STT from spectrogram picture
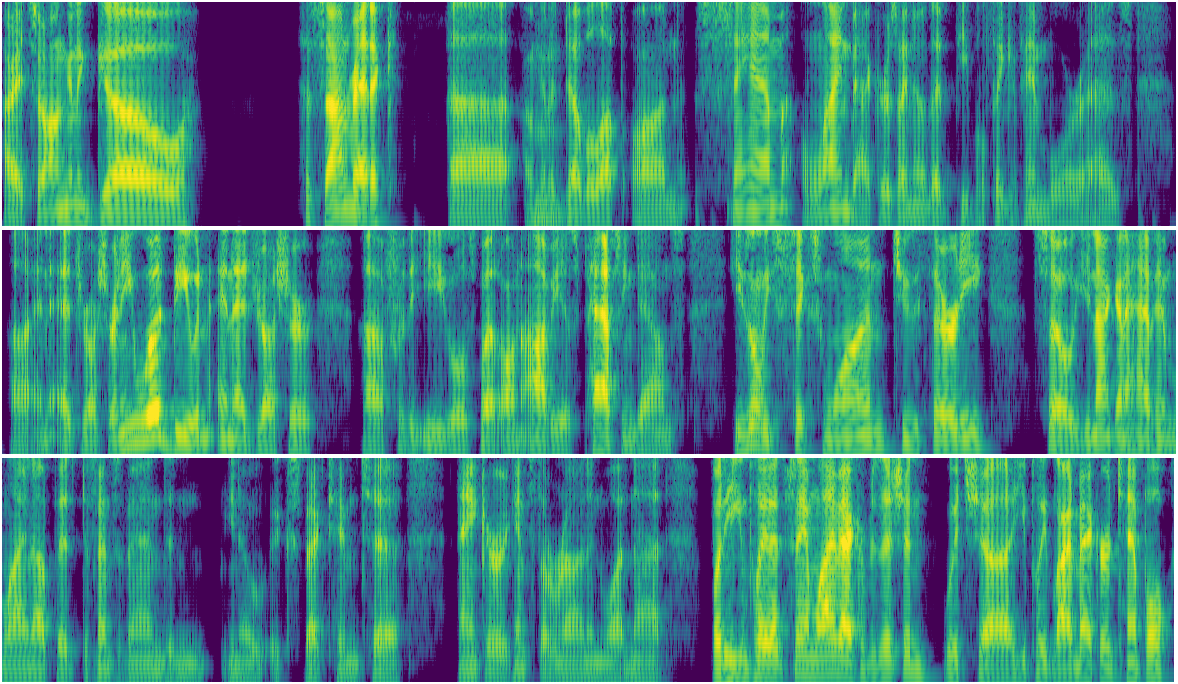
All right, so I'm going to go Haason Reddick. Uh, I'm going to Hmm. double up on Sam linebackers. I know that people think of him more as uh, an edge rusher, and he would be an, an edge rusher uh, for the Eagles, but on obvious passing downs. He's only 6'1, 230, so you're not going to have him line up at defensive end and, you know, expect him to anchor against the run and whatnot. But he can play that same linebacker position, which uh, he played linebacker at Temple.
